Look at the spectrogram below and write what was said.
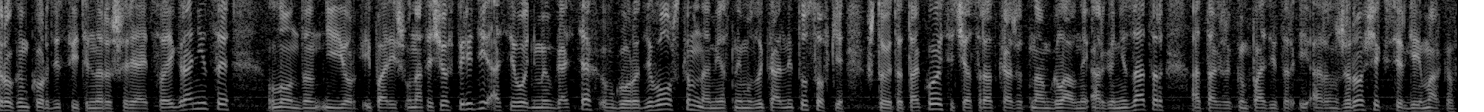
рок-н-кор действительно расширяет свои границы. Лондон, Нью-Йорк и Париж у нас еще впереди, а сегодня мы в гостях в городе Волжском на местной музыкальной тусовке. Что это такое, сейчас расскажет нам главный организатор, а также композитор и аранжировщик Сергей Марков.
